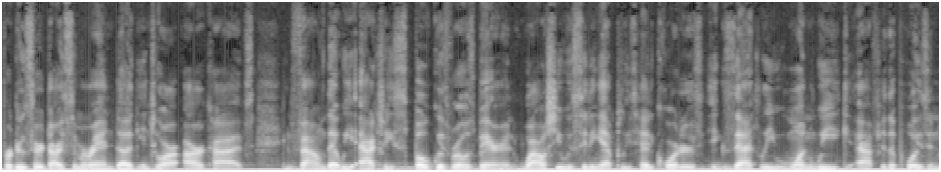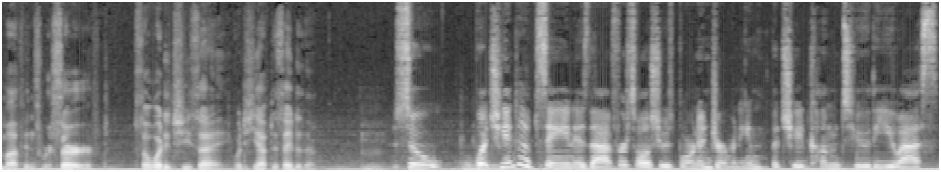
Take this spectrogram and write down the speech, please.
Producer Darcy Moran dug into our archives and found that we actually spoke with Rose Barron while she was sitting at police headquarters exactly one week after the poisoned muffins were served. So, what did she say? What did she have to say to them? So, what she ended up saying is that, first of all, she was born in Germany, but she had come to the US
